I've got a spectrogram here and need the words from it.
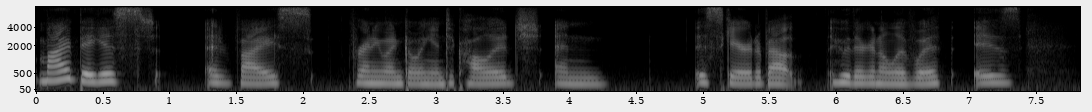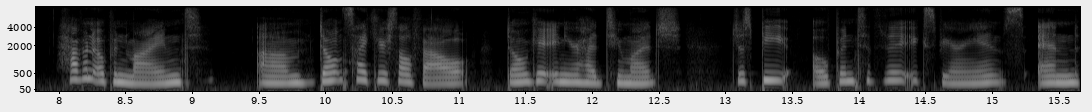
My biggest advice for anyone going into college and is scared about who they're going to live with is have an open mind. Um, don't psych yourself out. Don't get in your head too much. Just be open to the experience and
